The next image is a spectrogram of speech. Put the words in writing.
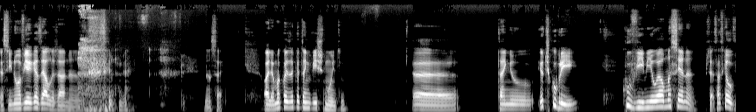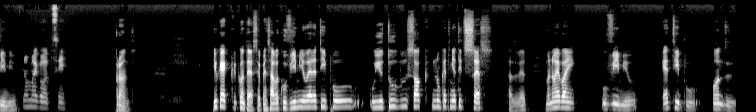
Assim não havia gazela já na. não sei. Olha, uma coisa que eu tenho visto muito. ah, tenho. Eu descobri que o Vimeo é uma cena. Sabes o que é o Vimeo? Oh my god, sim. Pronto. E o que é que acontece? Eu pensava que o Vimeo era tipo o YouTube, só que nunca tinha tido sucesso. Estás a ver? Mas não é bem. O Vimeo é tipo onde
